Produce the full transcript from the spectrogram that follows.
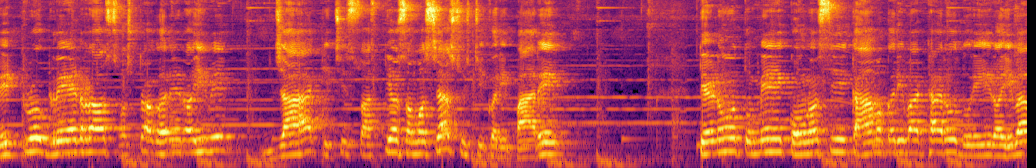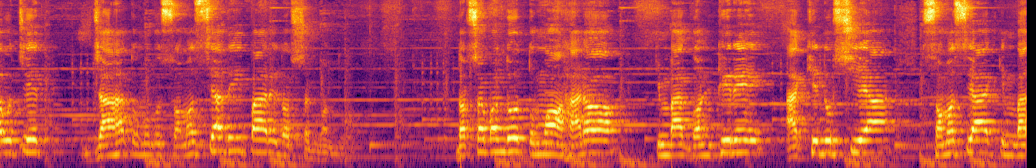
ରିଟ୍ରୋଗ୍ରେଡର ଷଷ୍ଠ ଘରେ ରହିବେ ଯାହା କିଛି ସ୍ୱାସ୍ଥ୍ୟ ସମସ୍ୟା ସୃଷ୍ଟି କରିପାରେ। ତେଣୁ ତୁମେ କୌଣସି କାମ କରିବା ଠାରୁ ଦୂରେଇ ରହିବା ଉଚିତ ଯାହା ତୁମକୁ ସମସ୍ୟା ଦେଇପାରେ ଦର୍ଶକ ବନ୍ଧୁ। ଦର୍ଶକ ବନ୍ଧୁ ତୁମ ହାଡ଼ କିମ୍ବା ଗଣ୍ଠିରେ ଆଖି ଦୃଶ୍ୟା ସମସ୍ୟା କିମ୍ବା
